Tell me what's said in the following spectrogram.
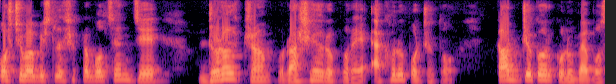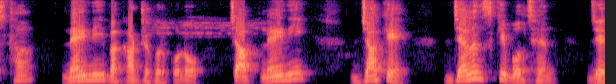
পশ্চিমা বিশ্লেষকরা বলছেন যে ডোনাল্ড ট্রাম্প রাশিয়ার উপরে এখনও পর্যন্ত কার্যকর কোনো ব্যবস্থা নেয়নি বা কার্যকর কোনো চাপ নেয়নি যাকে জেলেন্সকি বলছেন যে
